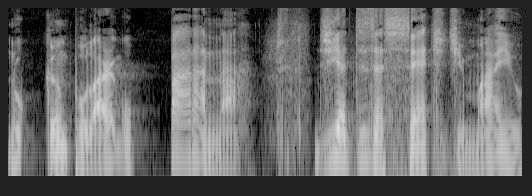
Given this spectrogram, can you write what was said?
no Campo Largo, Paraná. Dia 17 de maio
